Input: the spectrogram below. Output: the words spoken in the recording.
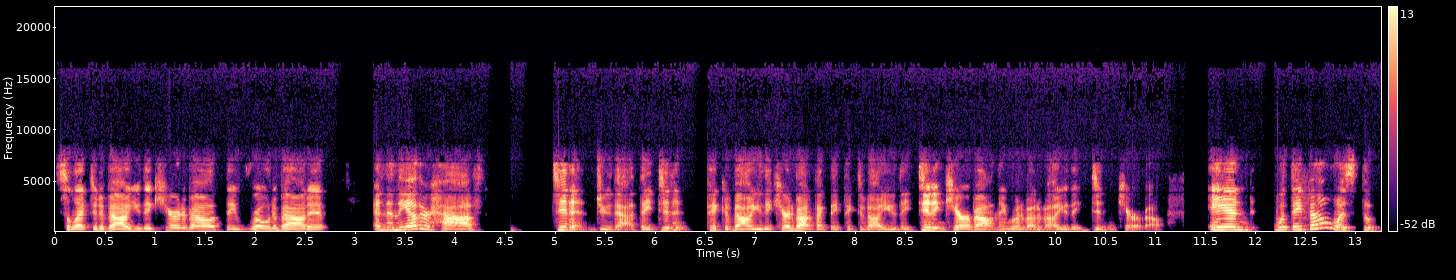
selected a value they cared about, they wrote about it. And then the other half didn't do that. They didn't pick a value they cared about. In fact, they picked a value they didn't care about and they wrote about a value they didn't care about. And what they found was the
